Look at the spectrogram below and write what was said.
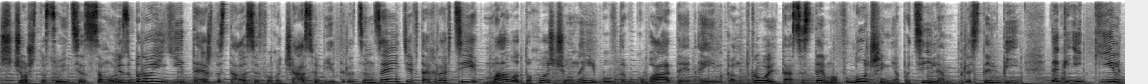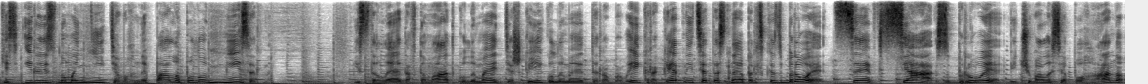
Що ж стосується самої зброї, їй теж досталося свого часу від рецензентів та гравців. Мало того, що у неї був девакувати aim-контроль та система влучення по цілям при стрільбі, так і кількість і різноманіття вогнепала було мізерним пістолет, автомат, кулемет, тяжкий кулемет, дробовик, ракетниця та снайперська зброя. Це вся зброя відчувалася погано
